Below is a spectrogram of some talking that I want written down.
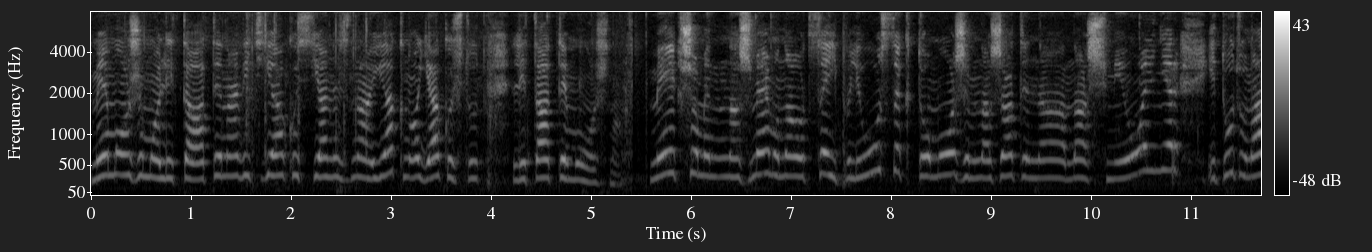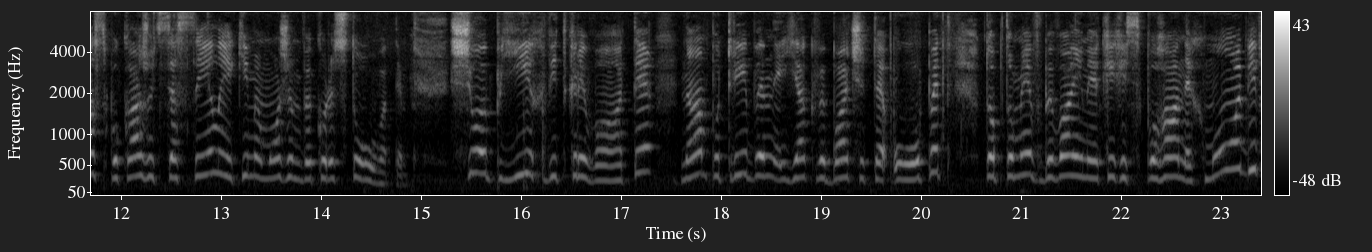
Ми можемо літати навіть якось. Я не знаю як, але якось тут літати можна. Ми, якщо ми нажмемо на оцей плюсик, то можемо нажати на наш міольнір, і тут у нас покажуться сили, які ми можемо використовувати. Щоб їх відкривати, нам потрібен, як ви бачите, опит. Тобто ми вбиваємо якихось поганих мобів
